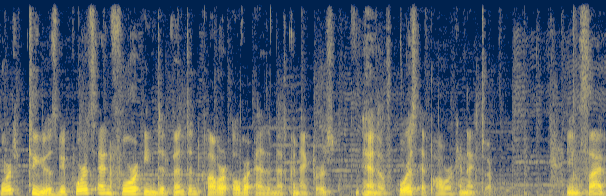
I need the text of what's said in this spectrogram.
port, two USB ports and four independent Power over Ethernet connectors, and of course a power connector. Inside,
